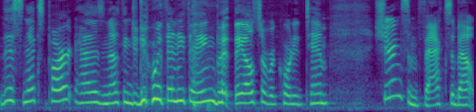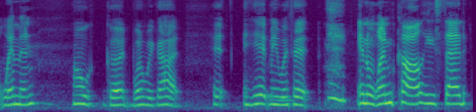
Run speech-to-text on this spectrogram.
This next part has nothing to do with anything, but they also recorded Tim sharing some facts about women. Oh, good. What do we got? Hit hit me with it. In one call, he said,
